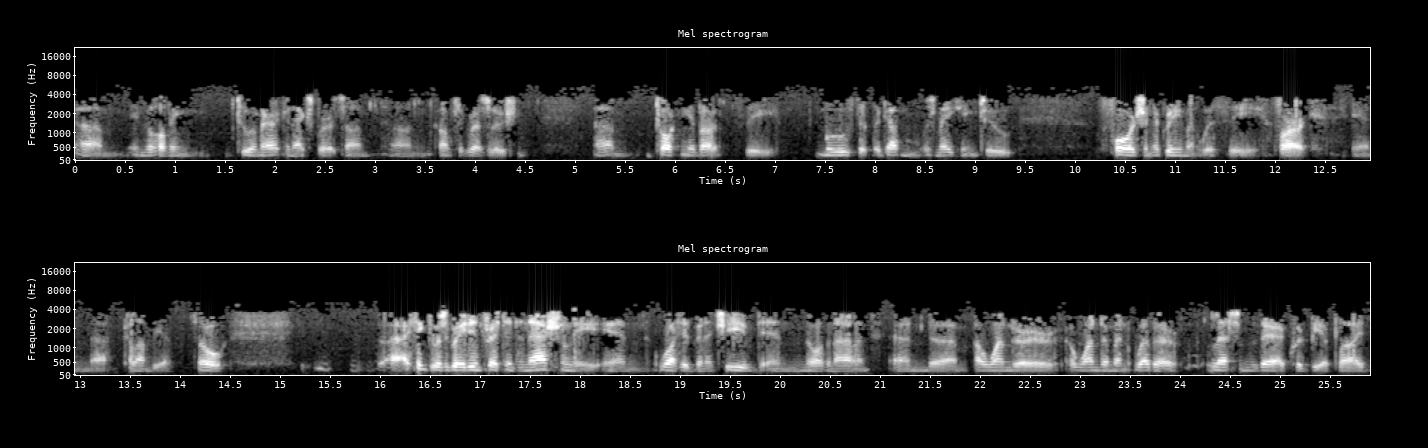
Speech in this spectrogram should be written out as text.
um, involving two American experts on, on conflict resolution, um, talking about the move that the government was making to forge an agreement with the FARC in uh, Colombia. So I think there was a great interest internationally in what had been achieved in Northern Ireland, and um, a wonder, a wonderment whether lessons there could be applied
